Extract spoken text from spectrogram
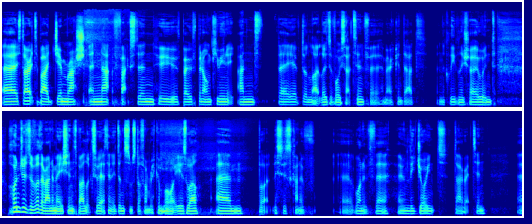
Uh, it's directed by Jim Rash and Nat Faxon, who have both been on Community, and they have done like loads of voice acting for American Dad and the Cleveland Show, and hundreds of other animations. By the looks of it, I think they've done some stuff on Rick and Morty as well. Um, but this is kind of uh, one of their only joint directing um,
